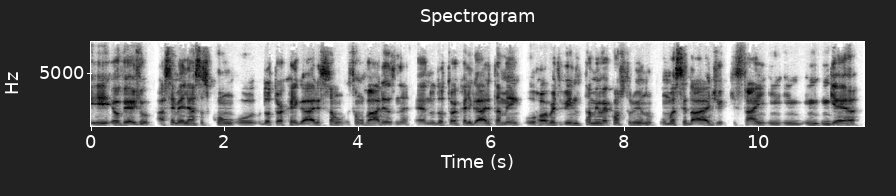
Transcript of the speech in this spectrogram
E eu vejo as semelhanças com o Dr. Caligari são, são várias, né? É, no Dr. Caligari também, o Robert Vino também vai construindo uma cidade que está em, em, em, em guerra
